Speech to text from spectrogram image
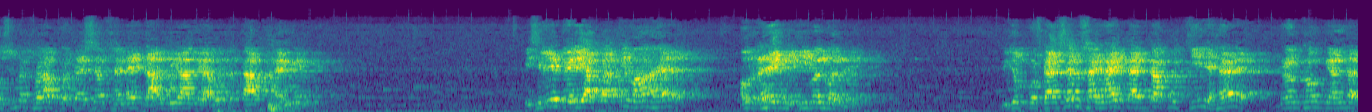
उसमें थोड़ा पोटेशियम साइनाइड डाल दिया गया हो तो आप खाएँगे। इसलिए मेरी आपत्ति वहाँ है और रहेगी जीवन भर रहेगी जो पोटेशियम साइनाइड टाइप का कुछ चीज़ है ग्रंथों के अंदर।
